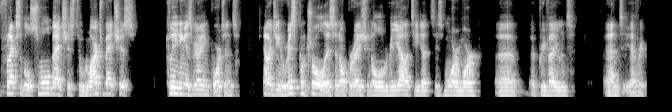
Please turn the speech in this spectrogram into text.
flexible small batches to large batches. Cleaning is very important. Allergen risk control is an operational reality that is more and more uh, prevalent and every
